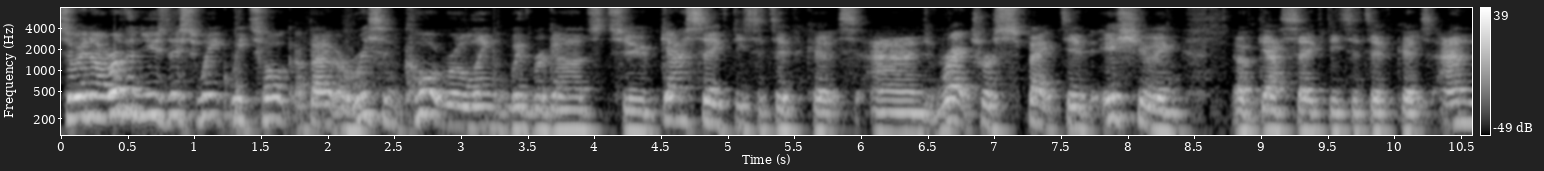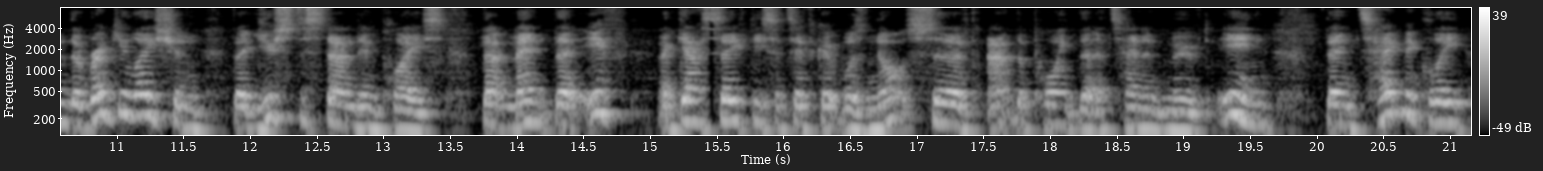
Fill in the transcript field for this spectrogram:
So in our other news this week, we talk about a recent court ruling with regards to gas safety certificates and retrospective issuing of gas safety certificates and the regulation that used to stand in place that meant that if a gas safety certificate was not served at the point that a tenant moved in, then technically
